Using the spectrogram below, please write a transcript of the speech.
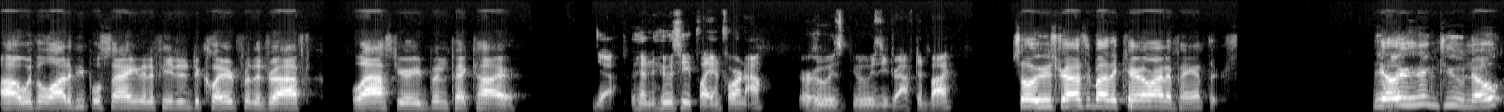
Uh, with a lot of people saying that if he'd have declared for the draft last year, he'd been picked higher. Yeah, and who's he playing for now, or who is who is he drafted by? So he was drafted by the Carolina Panthers. The Nice. other thing to note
